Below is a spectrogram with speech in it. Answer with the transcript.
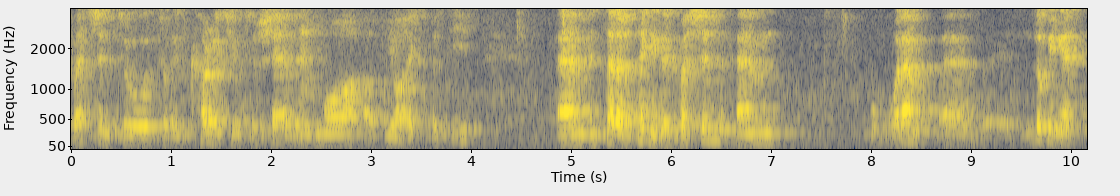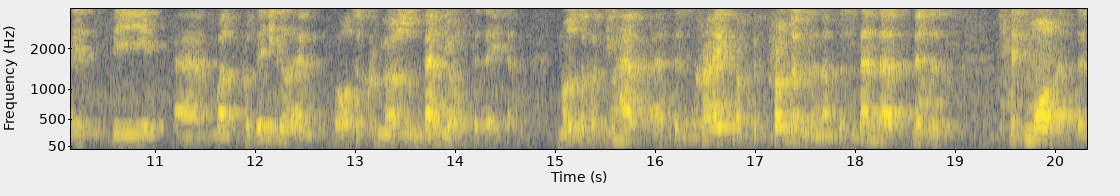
question to, to encourage you to share a little more of your expertise um, instead of a technical question. Um, what I'm uh, looking at is the uh, well political and also commercial value of the data. Most of what you have uh, described of the problems and of the standards, this is it's more the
